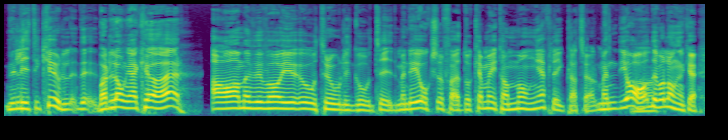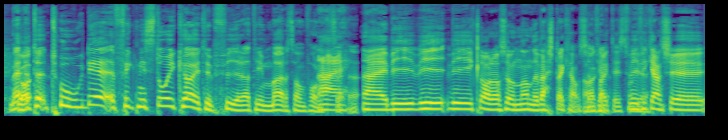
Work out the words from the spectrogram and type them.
Det är lite kul. Det, Var det långa köer? Ja, men vi var ju otroligt god tid. Men det är också för att då kan man ju ta många flygplatser. Men ja, Ja. det var långa köer. Men Jag- tog det, fick ni stå i kö i typ fyra timmar som folk Nej, säger? nej vi, vi, vi klarade oss undan det värsta kaoset Okej, faktiskt. Vi okej. fick kanske,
